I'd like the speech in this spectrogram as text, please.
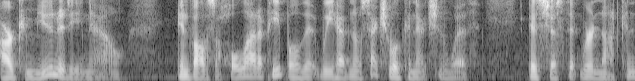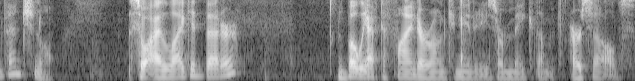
Our community now involves a whole lot of people that we have no sexual connection with. It's just that we're not conventional so I like it better, but we have to find our own communities or make them ourselves.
